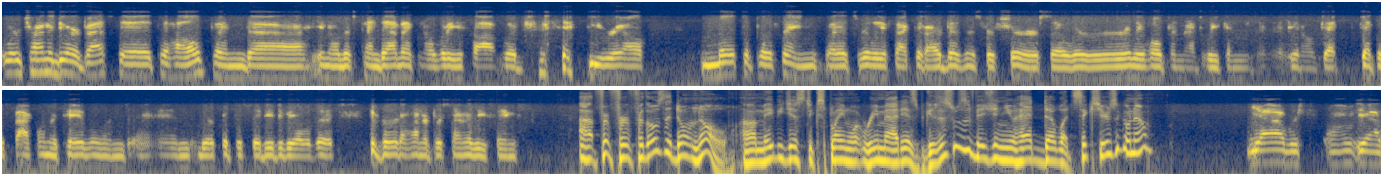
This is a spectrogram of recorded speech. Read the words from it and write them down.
we're trying to do our best to to help. And uh, you know, this pandemic, nobody thought would derail multiple things, but it's really affected our business for sure. So we're really hoping that we can, you know, get get this back on the table and and work with the city to be able to divert 100% of these things. Uh, for, for for those that don't know, uh, maybe just explain what ReMatt is, because this was a vision you had uh, what six years ago now. Yeah, we're um, yeah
